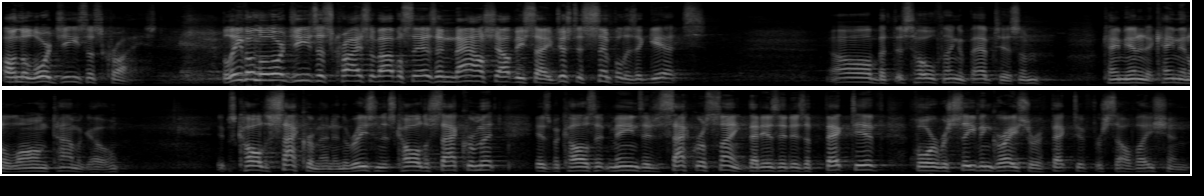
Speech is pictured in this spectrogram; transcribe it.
on the Lord Jesus Christ. Believe on the Lord Jesus Christ, the Bible says, and thou shalt be saved. Just as simple as it gets. Oh, but this whole thing of baptism came in, and it came in a long time ago. It was called a sacrament, and the reason it's called a sacrament is because it means it is sacrosanct. That is, it is effective for receiving grace or effective for salvation.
